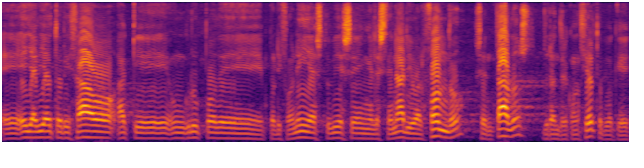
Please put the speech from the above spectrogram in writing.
eh, ella había autorizado a que un grupo de polifonía estuviese en el escenario al fondo, sentados, durante el concierto, porque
